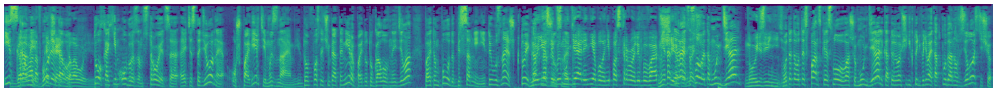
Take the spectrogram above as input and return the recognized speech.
Из страны. Голованов Более качает того, головой. то, каким образом строятся эти стадионы, уж поверьте, мы знаем. И то после чемпионата мира пойдут уголовные дела по этому поводу, без сомнений. И ты узнаешь, кто и как Но если бы мундиале не было, не построили бы вообще. Мне так не нравится понимаешь? слово это мундиаль. Ну, извините. Вот это вот испанское слово ваше мундиаль, которое вообще никто не понимает, откуда оно взялось еще.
